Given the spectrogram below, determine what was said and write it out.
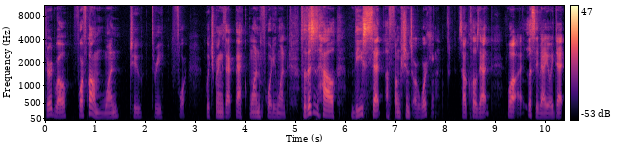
third row, fourth column, one, two, three, four, which brings that back 141. So this is how these set of functions are working. So I'll close that. Well, let's evaluate that.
